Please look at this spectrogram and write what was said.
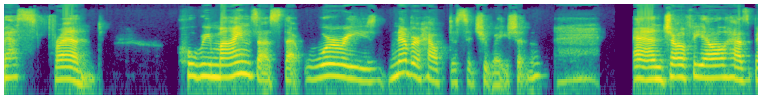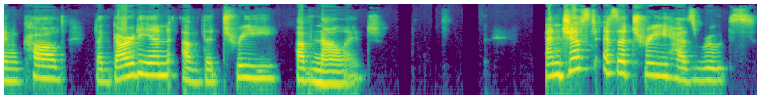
best friend who reminds us that worries never helped a situation. And Jophiel has been called the guardian of the tree of knowledge. And just as a tree has roots,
